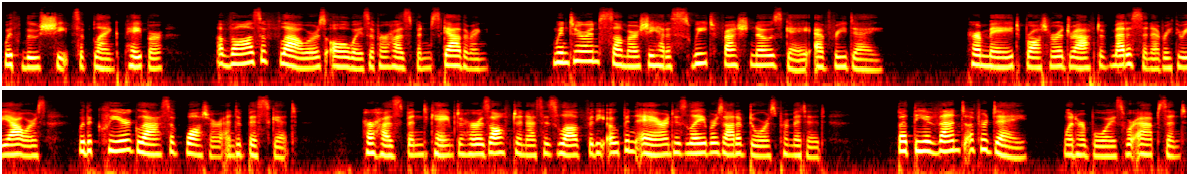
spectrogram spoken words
with loose sheets of blank paper, a vase of flowers always of her husband's gathering. Winter and summer she had a sweet fresh nosegay every day. Her maid brought her a draught of medicine every three hours, with a clear glass of water and a biscuit. Her husband came to her as often as his love for the open air and his labours out of doors permitted. But the event of her day, when her boys were absent,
